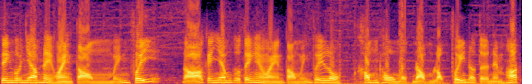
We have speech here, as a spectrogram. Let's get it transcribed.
Tiến của nhóm thì hoàn toàn miễn phí. Đó cái nhóm của tiến này hoàn toàn miễn phí luôn. Không thu một đồng lọc phí nào từ anh em hết.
